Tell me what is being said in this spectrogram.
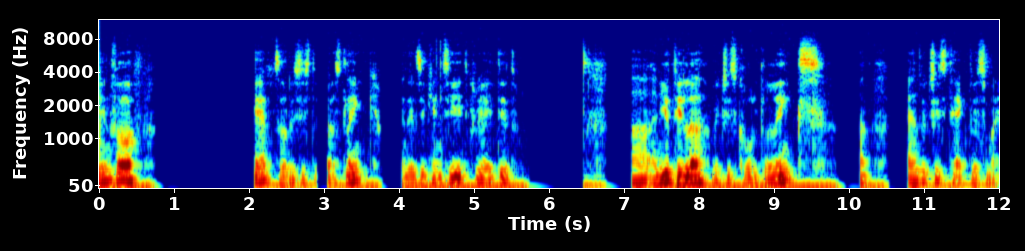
info. Okay, so this is the first link, and as you can see, it created uh, a new tiddler which is called links uh, and which is tagged with my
